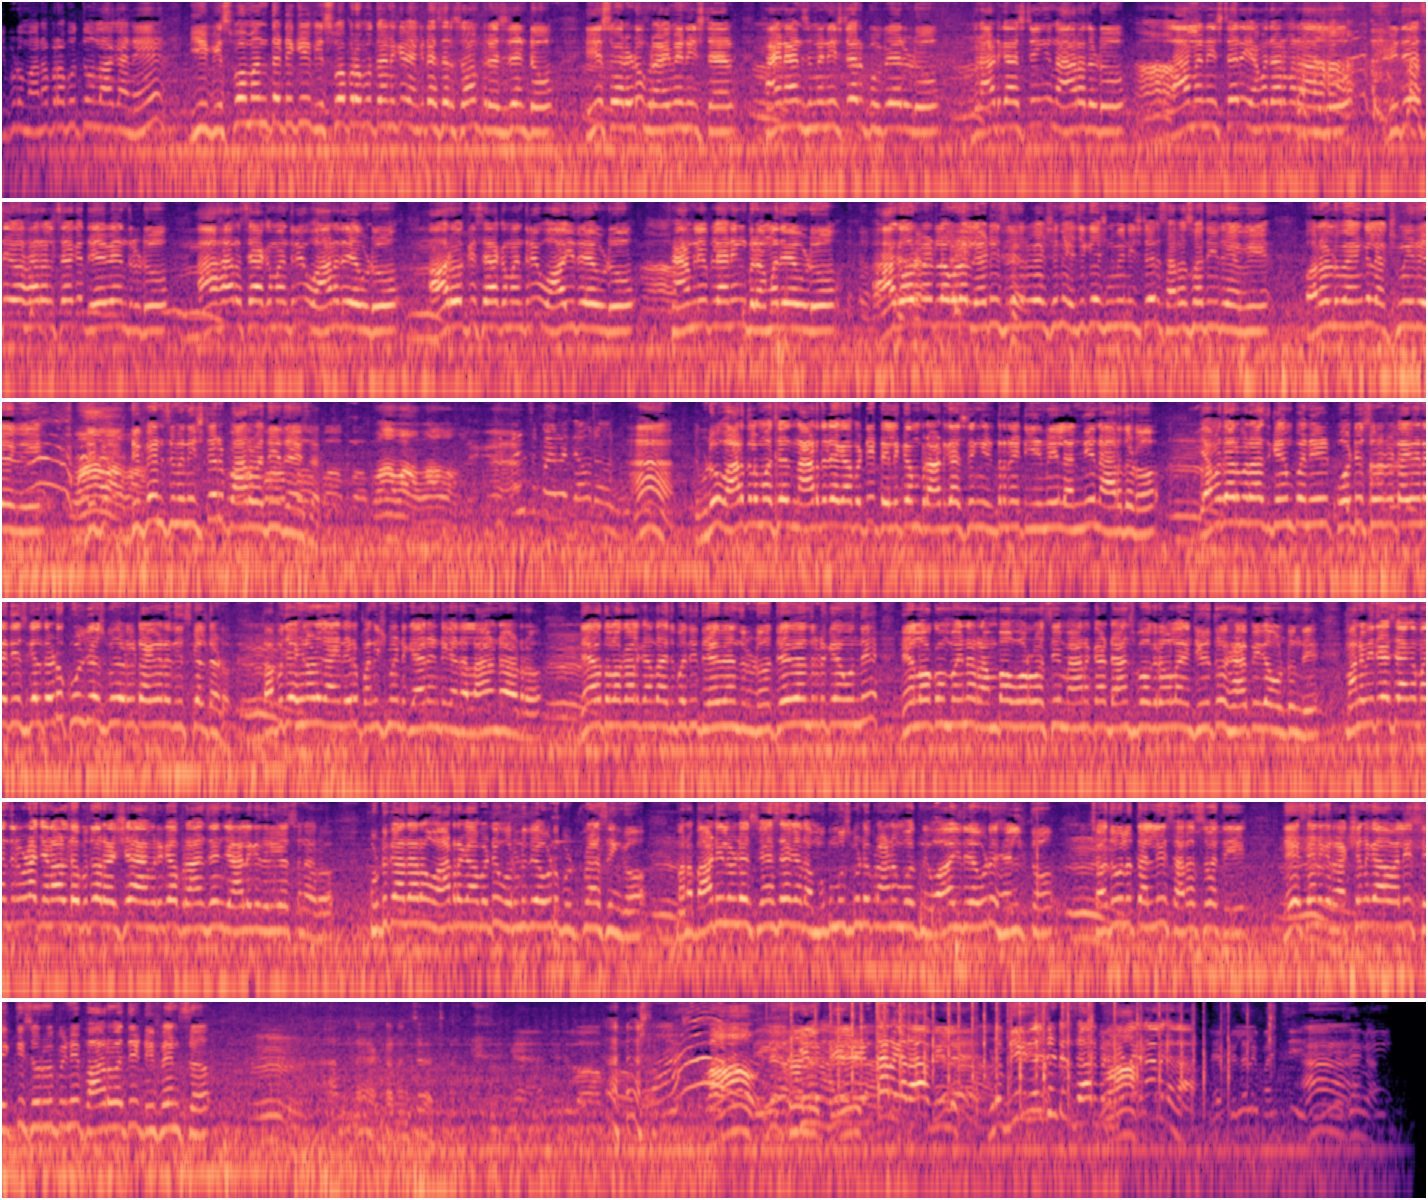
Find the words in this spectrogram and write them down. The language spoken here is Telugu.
ఇప్పుడు మన ప్రభుత్వం లాగానే ఈ విశ్వమంతటికి విశ్వ ప్రభుత్వానికి వెంకటేశ్వర స్వామి ప్రెసిడెంట్ ఈశ్వరుడు ప్రైమ్ మినిస్టర్ ఫైనాన్స్ మినిస్టర్ కుబేరుడు బ్రాడ్కాస్టింగ్ నారదుడు లా మినిస్టర్ యమధర్మరాజు విదేశీ వ్యవహారాల శాఖ దేవేంద్రుడు ఆహార శాఖ మంత్రి వానదేవుడు ఆరోగ్య శాఖ మంత్రి వాయుదేవుడు ఫ్యామిలీ ప్లానింగ్ బ్రహ్మదేవుడు ఆ గవర్నమెంట్లో కూడా ladies reservation education minister Saraswatidevi world bank Lakshmidevi డిఫె- defence minister Parvatidevi sir. వా వా వా వా డిఫెన్స్ పైలట్ ఎవరెవరు ఆ, ఇప్పుడు వార్తలు మోసేది నారదుడే కాబట్టి టెలికాం బ్రాడ్కాస్టింగ్ ఇంటర్నెట్ ఈమెయిల్ అన్ని నారదుడు. యమధర్మరాజుకి ఏం పని కోటేశ్వరుడు టైం అయినా తీసుకెళ్తాడు కూల్ చేసుకున్నాడు టైం అయినా తీసుకెళ్తాడు. తప్పు చేసినాడు ఆయన దగ్గర పనిష్మెంట్ గ్యారంటీ కదా లా అండ్ ఆర్డర్ దేవత లోకాలకి అంత అధిపతి దేవేంద్రుడు. దేవేంద్రుడికి ఏముంది? ఏ లోకం పైన రంభ ఊర్వశి మేనక డాన్స్ ప్రోగ్రామ్లో ఆయన జీవితం హ్యాపీగా ఉంటుంది. మన విదేశాంగ మంత్రి కూడా జనాల డబ్బుతో రష్యా అమెరికా ఫ్రాన్స్ అని జాలికి తిరిగేస్తున్నారు. ఫుడ్ ఆధారం వాటర్ కాబట్టి వరుణ దేవుడు ఫుడ్ ప్రాసెసింగ్ మన బాడీలో ఉండే శ్వాసే కదా ముగ్గు మూసుకుంటే ప్రాణం పోతుంది. వాయుదేవుడు హెల్త్ చదువులు తల్లి సరస్వతి. దేశానికి రక్షణ కావాలి శక్తి స్వరూపిణి పార్వతి డిఫెన్స్. అన్నీ అక్కడ నుంచే వింటారు కదా వీళ్ళు. ఇప్పుడు మీకు తెలిసి ఉంటుంది సార్ వినాలి కదా. పిల్లలకి మంచి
